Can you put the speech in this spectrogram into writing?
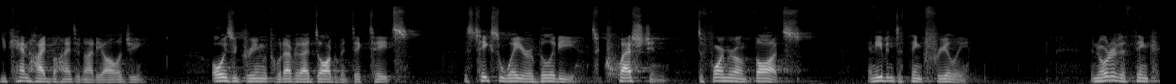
you can't hide behind an ideology, always agreeing with whatever that dogma dictates. This takes away your ability to question, to form your own thoughts, and even to think freely. In order to think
